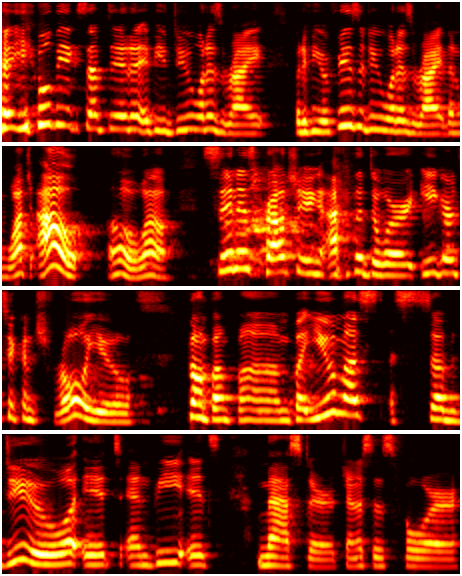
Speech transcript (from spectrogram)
you will be accepted if you do what is right but if you refuse to do what is right, then watch out. Oh, wow. Sin is crouching at the door, eager to control you. Bum, bum, bum. But you must subdue it and be its master. Genesis 4.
